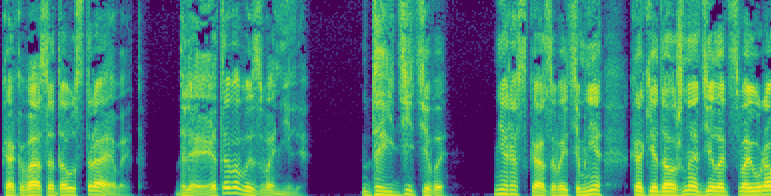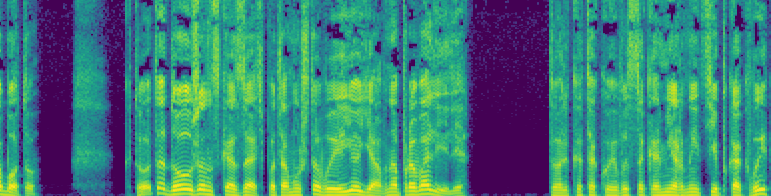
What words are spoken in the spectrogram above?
как вас это устраивает. Для этого вы звонили?» «Да идите вы! Не рассказывайте мне, как я должна делать свою работу!» «Кто-то должен сказать, потому что вы ее явно провалили». «Только такой высокомерный тип, как вы,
